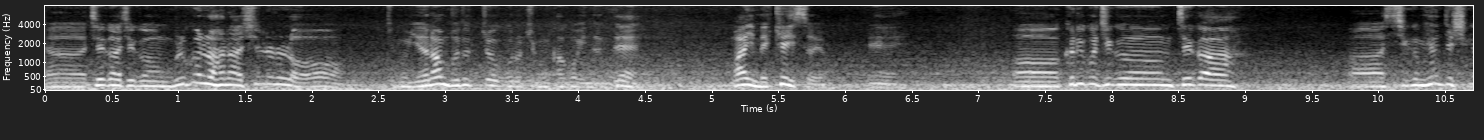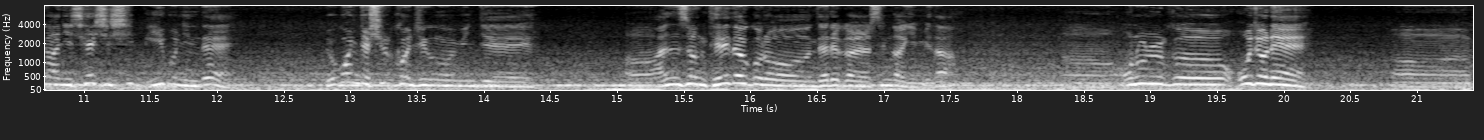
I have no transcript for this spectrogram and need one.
어, 제가 지금 물건을 하나 실으러 지금 연안부두 쪽으로 지금 가고 있는데 많이 맥혀 있어요. 예. 어, 그리고 지금 제가 어, 지금 현재 시간이 3시 12분인데 요거 이제 실컷 지금 이제 어, 안성 대덕으로 내려갈 생각입니다. 어, 오늘 그 오전에 어,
